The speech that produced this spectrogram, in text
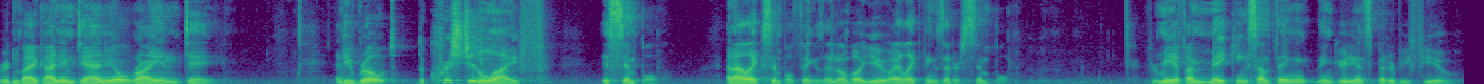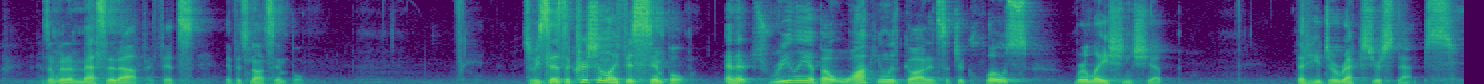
written by a guy named Daniel Ryan Day. And he wrote, The Christian life is simple. And I like simple things. I don't know about you, I like things that are simple. For me, if I'm making something, the ingredients better be few, because I'm going to mess it up if it's, if it's not simple. So he says the Christian life is simple, and it's really about walking with God in such a close relationship that He directs your steps.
